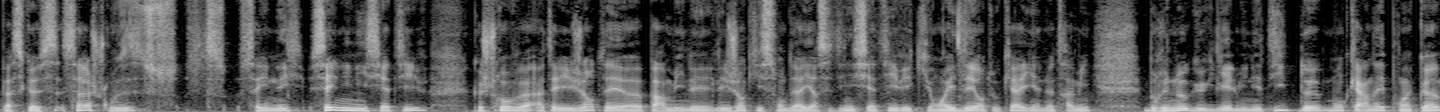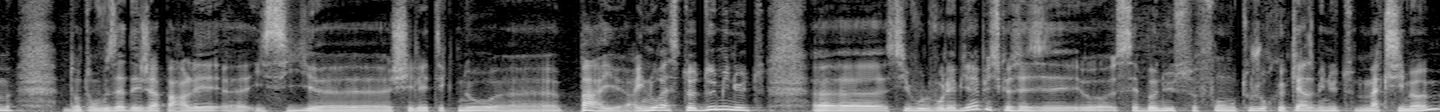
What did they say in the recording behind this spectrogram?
parce que ça je trouve c'est une c'est une initiative que je trouve intelligente et euh, parmi les, gens qui sont derrière cette initiative et qui ont aidé en tout cas, il y a notre ami Bruno Guglielminetti de moncarnet.com dont on vous a déjà parlé euh, ici euh, chez les technos par ailleurs. Il nous reste deux minutes si vous le voulez bien puisque ces, bonus font toujours que 15 minutes maximum.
